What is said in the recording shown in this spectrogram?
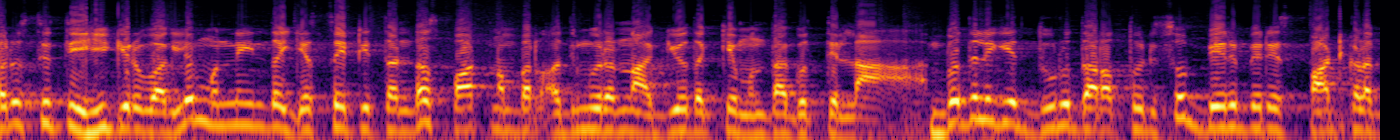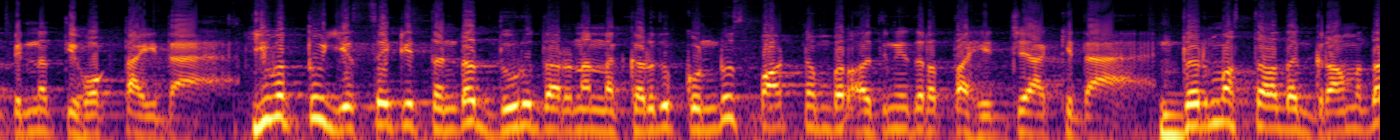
ಪರಿಸ್ಥಿತಿ ಹೀಗಿರುವಾಗಲೇ ಮೊನ್ನೆಯಿಂದ ಎಸ್ಐಟಿ ತಂಡ ಸ್ಪಾಟ್ ನಂಬರ್ ಹದಿಮೂರನ್ನ ಅಗಿಯೋದಕ್ಕೆ ಮುಂದಾಗುತ್ತಿಲ್ಲ. ಬದಲಿಗೆ ದೂರುದಾರ ತೋರಿಸೋ ಬೇರೆ ಬೇರೆ ಸ್ಪಾಟ್ಗಳ ಬೆನ್ನತ್ತಿ ಹೋಗ್ತಾ ಇದೆ. ಇವತ್ತು ಎಸ್ಐಟಿ ತಂಡ ದೂರುದಾರನನ್ನ ಕರೆದುಕೊಂಡು ಸ್ಪಾಟ್ ನಂಬರ್ ಹದಿನೈದರತ್ತ ಹೆಜ್ಜೆ ಹಾಕಿದೆ. ಧರ್ಮಸ್ಥಳದ ಗ್ರಾಮದ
